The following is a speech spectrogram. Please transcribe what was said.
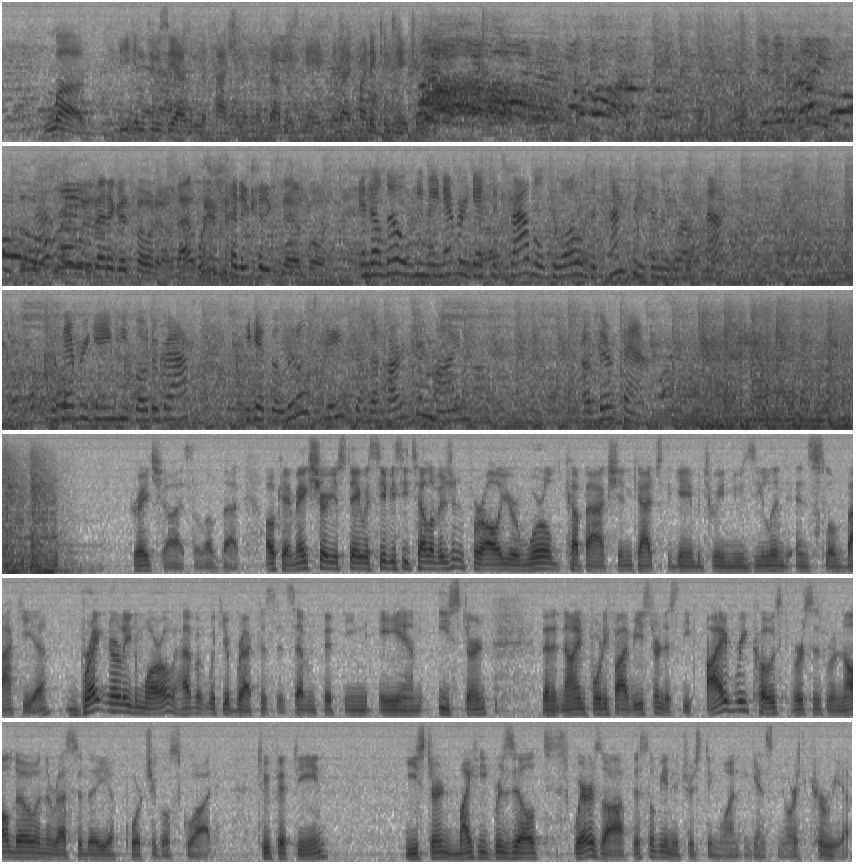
love the enthusiasm and the passion that comes out of these games, and I find it contagious. Been a good photo. That would have been a good example. And although he may never get to travel to all of the countries in the World Cup, with every game he photographs, he gets a little taste of the hearts and minds of their fans. Great shots. I love that. Okay, make sure you stay with CBC Television for all your World Cup action. Catch the game between New Zealand and Slovakia. Bright and early tomorrow. Have it with your breakfast at 7.15 a.m. Eastern. Then at 9.45 Eastern, it's the Ivory Coast versus Ronaldo and the rest of the uh, Portugal squad. 2.15 Eastern, mighty Brazil squares off. This will be an interesting one against North Korea.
